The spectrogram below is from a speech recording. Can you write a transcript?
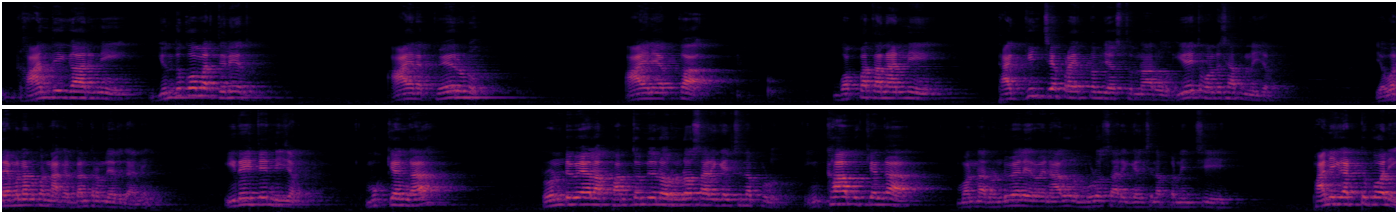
గాంధీ గారిని ఎందుకో మరి తెలియదు. ఆయన పేరును ఆయన యొక్క గొప్పతనాన్ని తగ్గించే ప్రయత్నం చేస్తున్నారు. ఇదైతే వంద శాతం నిజం. ఎవరేమన్నా నాకు అభ్యంతరం లేదు కానీ ఇదైతే నిజం. ముఖ్యంగా రెండు వేల పంతొమ్మిదిలో రెండోసారి గెలిచినప్పుడు ఇంకా ముఖ్యంగా మొన్న రెండు వేల ఇరవై నాలుగులో మూడోసారి గెలిచినప్పటి నుంచి పనిగట్టుకొని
